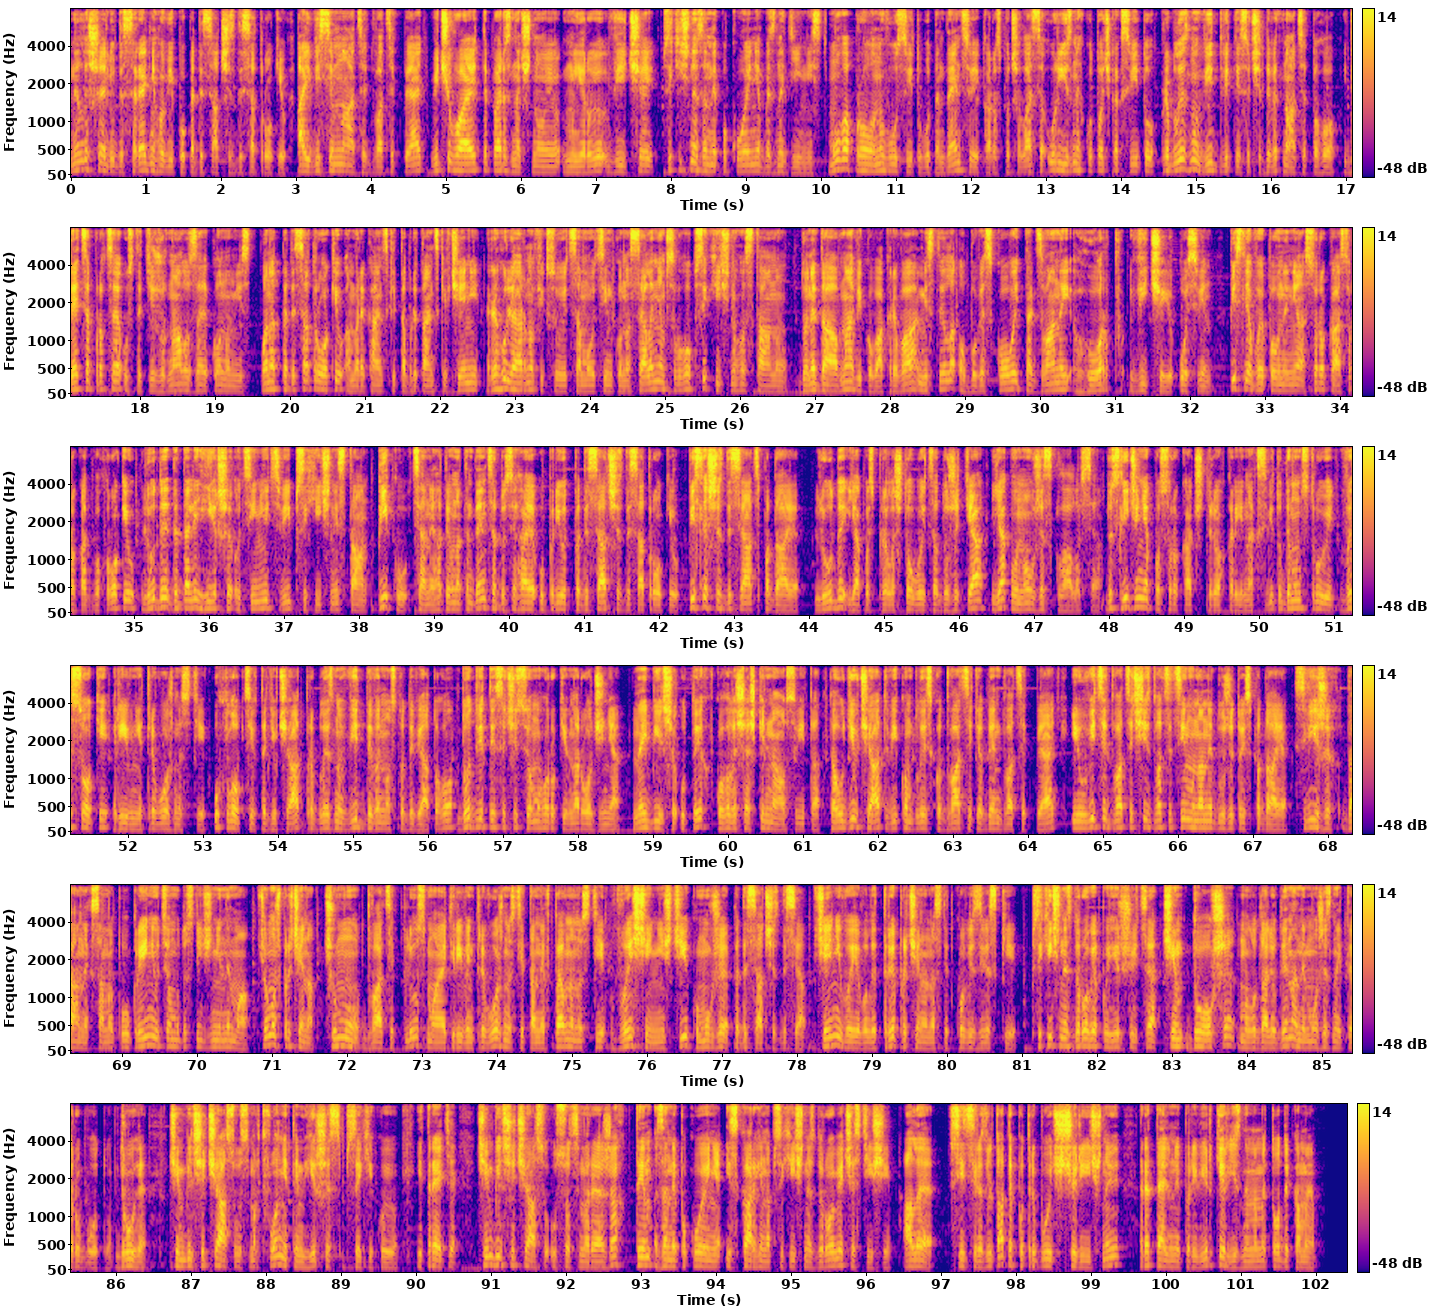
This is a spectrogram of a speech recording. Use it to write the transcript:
Не лише люди середнього віку 50-60 років, а й 18-25 відчувають тепер значною мірою відчай, психічне занепокоєння, безнадійність. Мова про нову світову тенденцію, яка розпочалася у різних куточках світу приблизно від 2019-го. Йдеться про це у статті журналу The Economist. Понад 50 років американські та британські вчені регулярно фіксують самооцінку населенням свого психічного стану. Донедавна вікова крива містила обов'язковий так званий горб відчаю. Ось він. Після виповнення 40-42 років люди дедалі гірше оцінюють свій психічний стан. Піку ця негативна тенденція досягає у період 50-60 років. Після 60 спадає. Люди якось прилаштовуються до життя, як воно вже склалося. Дослідження по 44 країнах світу демонструють високі рівні тривожності у хлопців та дівчат приблизно від 99 до 2007 років народження. Найбільше у тих, в кого лише шкільна освіта, та у дівчат віком близько 21-25, і у віці 26-27 вона не дуже то й спадає. Свіжих даних саме по Україні у цьому дослідженні нема. В чому ж причина? Чому 20 мають рівень тривожності та невпевненості вищий, ніж ті, кому вже 50-60? Вчені виявили три причинно-наслідкові зв'язки. Психічне здоров'я погіршується чим довше молода людина не може знайти роботу. Друге, чим більше часу у смартфоні, тим гірше з психікою. І третє, чим більше часу у соцмережах, тим занепокоєння і скарги на психічне здоров'я частіші. Але всі ці результати потребують щорічної ретельної перевірки різними методиками.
